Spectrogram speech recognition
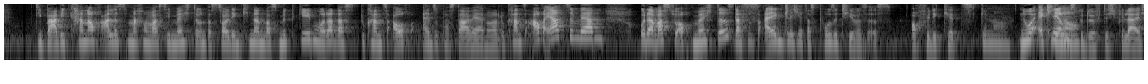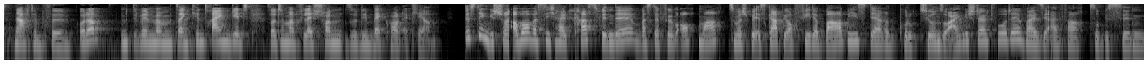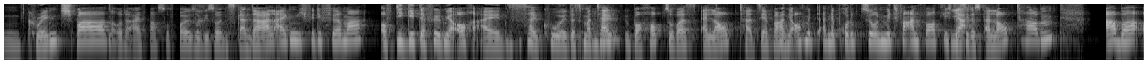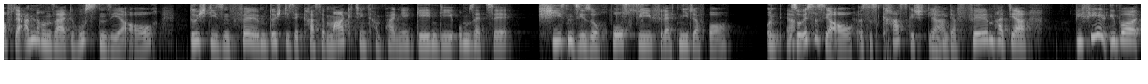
die Barbie kann auch alles machen, was sie möchte und das soll den Kindern was mitgeben, oder? Dass du kannst auch ein Superstar werden oder du kannst auch Ärztin werden oder was du auch möchtest, dass es eigentlich etwas Positives ist auch für die Kids. Genau. Nur erklärungsbedürftig genau. vielleicht nach dem Film, oder? Mit, wenn man mit seinem Kind reingeht, sollte man vielleicht schon so den Background erklären. Das denke ich schon. Aber was ich halt krass finde, was der Film auch macht, zum Beispiel, es gab ja auch viele Barbies, deren Produktion so eingestellt wurde, weil sie einfach so ein bisschen cringe waren oder einfach so voll so wie so ein Skandal eigentlich für die Firma. Auf die geht der Film ja auch ein. Das ist halt cool, dass Mattel mhm. überhaupt sowas erlaubt hat. Sie waren ja auch mit an der Produktion mitverantwortlich, dass ja. sie das erlaubt haben. Aber auf der anderen Seite wussten sie ja auch, durch diesen Film, durch diese krasse Marketingkampagne gehen die Umsätze schießen sie so hoch wie vielleicht nie davor. Und ja. so ist es ja auch. Es ist krass gestiegen. Ja. Der Film hat ja wie viel? Über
